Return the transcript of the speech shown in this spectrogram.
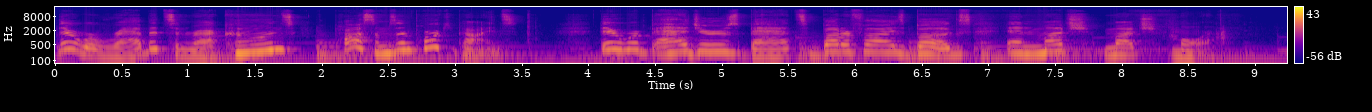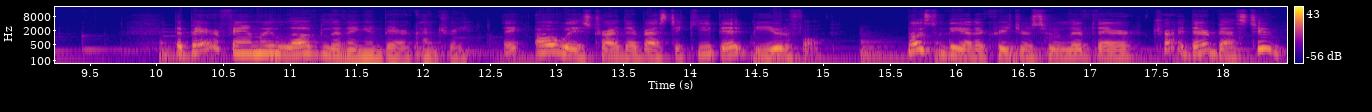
There were rabbits and raccoons, possums and porcupines. There were badgers, bats, butterflies, bugs, and much, much more. The bear family loved living in bear country. They always tried their best to keep it beautiful. Most of the other creatures who lived there tried their best too.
